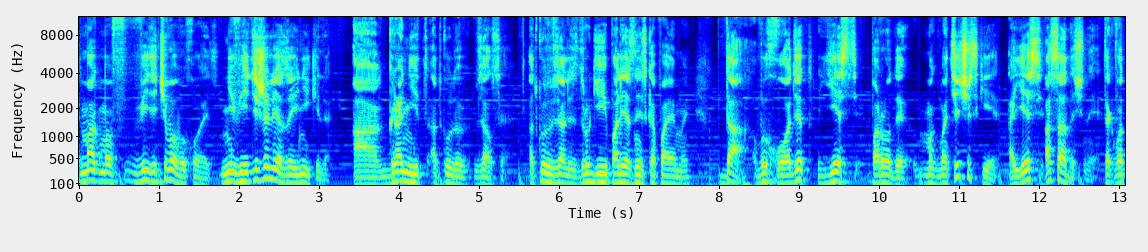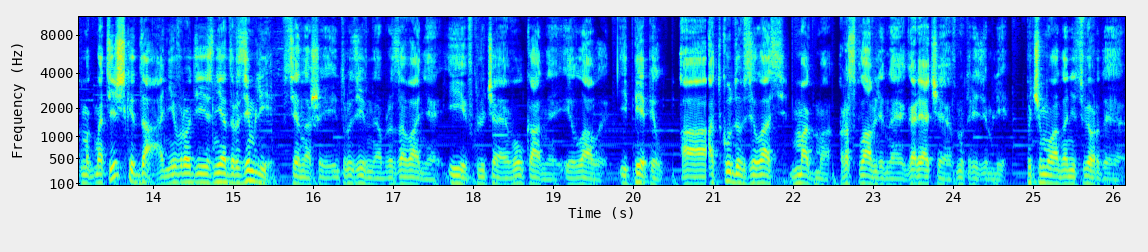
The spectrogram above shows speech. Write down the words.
Магма в виде чего выходит? Не в виде железа и никеля. А гранит откуда взялся? Откуда взялись другие полезные ископаемые? Да, выходит, есть породы магматические, а есть осадочные. Так вот, магматические, да, они вроде из недр Земли, все наши интрузивные образования, и включая вулканы, и лавы, и пепел. А откуда взялась магма, расплавленная, горячая внутри Земли? Почему она не твердая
